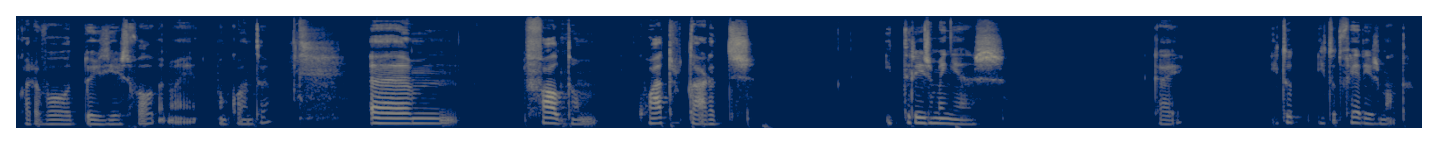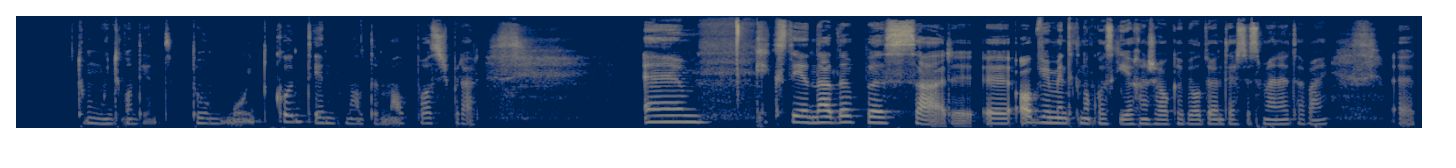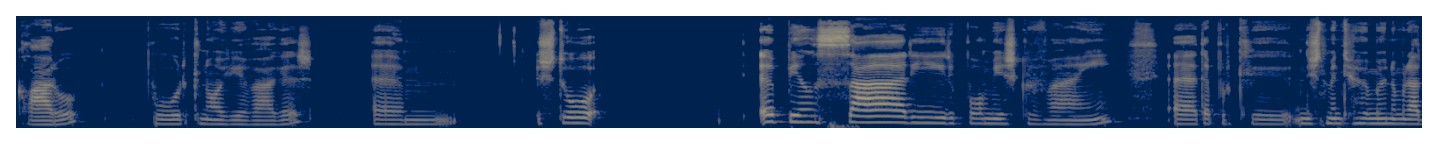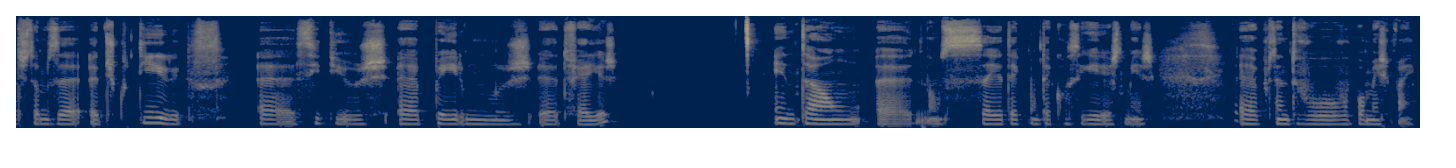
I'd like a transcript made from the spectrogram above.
Agora vou dois dias de folga, não é? Não conta. Um, Faltam quatro tardes e três manhãs. Ok? E estou de férias, malta. Estou muito contente. Estou muito contente, malta. Mal posso esperar. Um, o que é que se tem andado a passar? Uh, obviamente que não consegui arranjar o cabelo durante esta semana, está bem? Uh, claro, porque não havia vagas. Um, estou a pensar ir para o mês que vem, até porque neste momento eu e o meu namorado estamos a, a discutir uh, sítios uh, para irmos uh, de férias. Então, não sei até que ponto é que conseguir este mês. portanto, vou, vou para o mês que vem.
